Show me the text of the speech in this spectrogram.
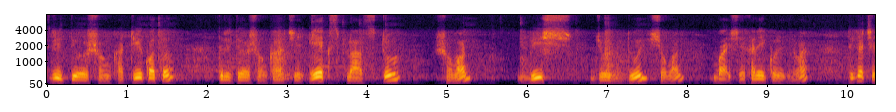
তৃতীয় সংখ্যাটি কত? তৃতীয় সংখ্যা হচ্ছে এক্স প্লাস টু সমান বিশ যোগ দুই সমান বাইশ এখানেই করে দিলাম হ্যাঁ? ঠিক আছে?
